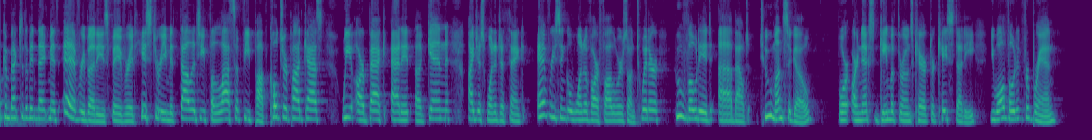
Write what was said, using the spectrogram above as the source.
Welcome back to the Midnight Myth, everybody's favorite history, mythology, philosophy, pop culture podcast. We are back at it again. I just wanted to thank every single one of our followers on Twitter who voted uh, about two months ago for our next Game of Thrones character case study. You all voted for Bran,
